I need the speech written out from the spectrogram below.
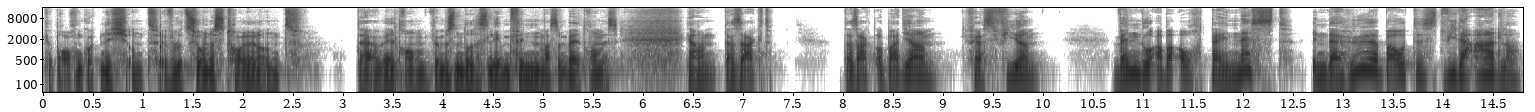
wir brauchen Gott nicht und Evolution ist toll und der Weltraum, wir müssen nur das Leben finden, was im Weltraum ist. Ja, da sagt, da sagt Obadja, Vers 4, wenn du aber auch dein Nest in der Höhe bautest wie der Adler,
